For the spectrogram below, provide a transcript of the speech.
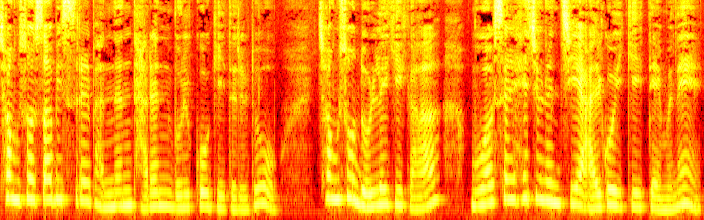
청소 서비스를 받는 다른 물고기들도 청소 놀래기가 무엇을 해주는지 알고 있기 때문에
